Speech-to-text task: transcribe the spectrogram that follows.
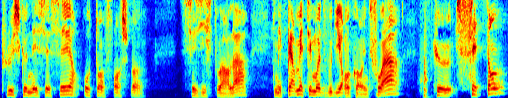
plus que nécessaire, autant franchement, ces histoires-là. Mais permettez-moi de vous dire encore une fois que 7 ans,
